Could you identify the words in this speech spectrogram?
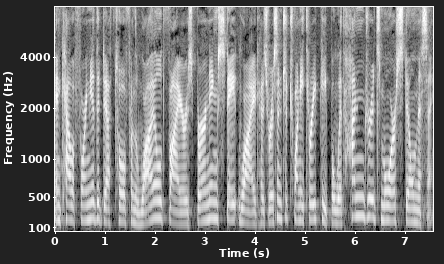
In California, the death toll from the wildfires burning statewide has risen to 23 people, with hundreds more still missing.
